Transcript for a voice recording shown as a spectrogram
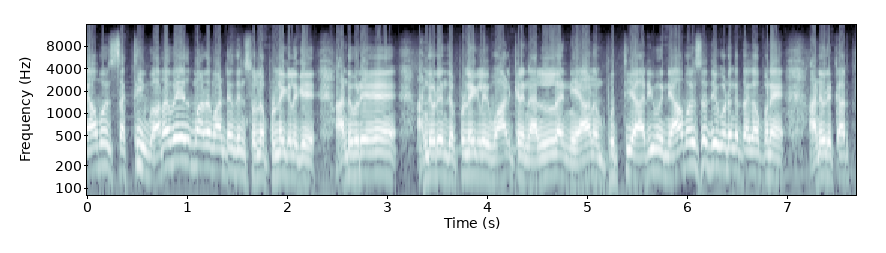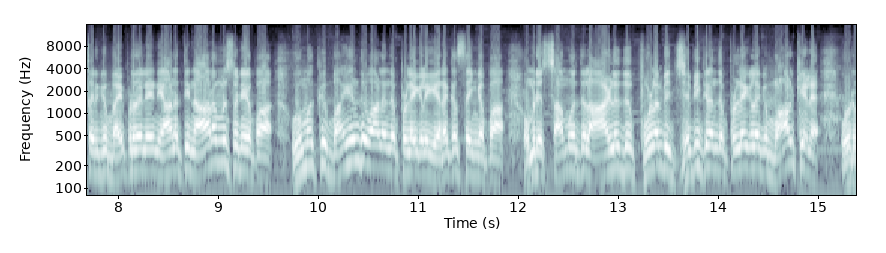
ஞாபக சக்தி வரவே மாட்டேதுன்னு சொல்ல பிள்ளைகளுக்கு. ஆண்டவரே ஆண்டவரே இந்த பிள்ளைகளை வாழ்க்கையில் நல்ல ஞானம் புத்தி அறிவு ஞாபக சக்தி கொடுங்க தகப்பனே. ஆண்டவரே கர்த்தருக்கு பயப்படுதலே ஞானத்தின் ஆரம்பம் சொன்னியப்பா உமக்கு பயந்து வாழ இந்த பிள்ளைகளை இறக்க செய்யுங்கப்பா. உங்களுடைய சமூக சமூகத்தில் அழுது புலம்பி ஜெபிக்கிற அந்த பிள்ளைகளுக்கு வாழ்க்கையில ஒரு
